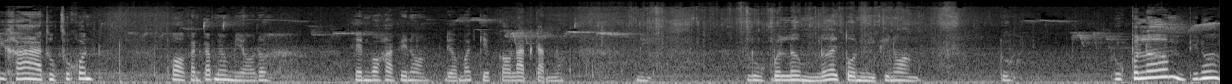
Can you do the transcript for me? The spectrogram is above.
ดีค่ะทุกทุกคนพอกันกับแมวเมียวเด้อเห็นบ่ค่ะพี่น้อง เดี๋ยวมาเก็บเกาลัดกันเนาะนี่ ลูกเบอเริ่มเลยต้นนี้พี่น้อง ดู ลูกเบอเริ่มพี่น้อง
